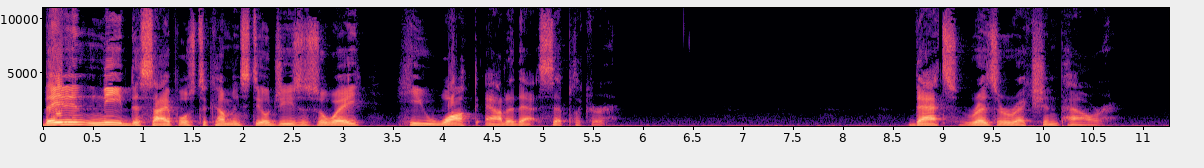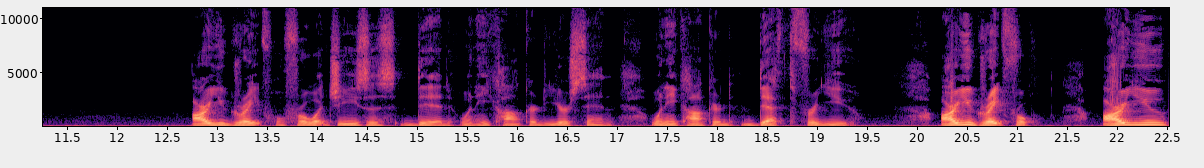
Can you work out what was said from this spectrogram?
They didn't need disciples to come and steal Jesus away. He walked out of that sepulchre. That's resurrection power. Are you grateful for what Jesus did when he conquered your sin, when he conquered death for you? Are you grateful? Are you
